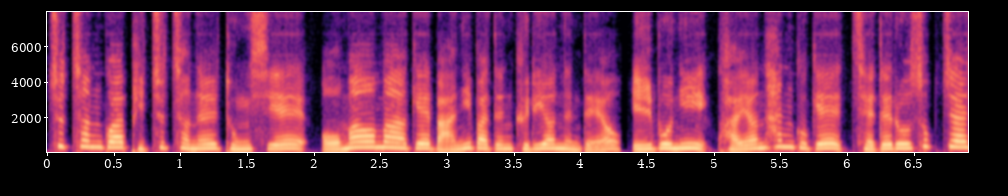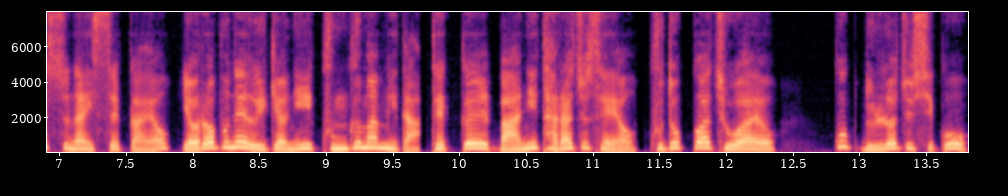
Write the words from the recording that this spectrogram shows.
추천과 비추천을 동시에 어마어마하게 많이 받은 글이었는데요. 일본이 과연 한국에 제대로 속죄할 수나 있을까요? 여러분의 의견이 궁금합니다. 댓글 많이 달아주세요. 구독과 좋아요 꾹 눌러주시고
